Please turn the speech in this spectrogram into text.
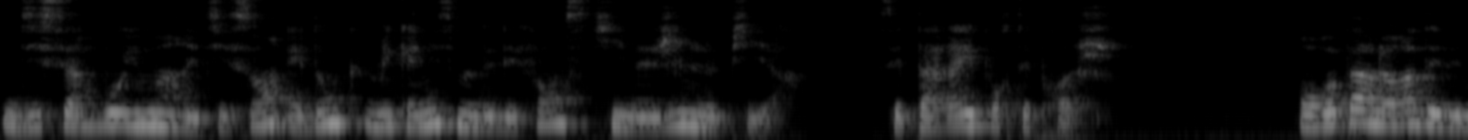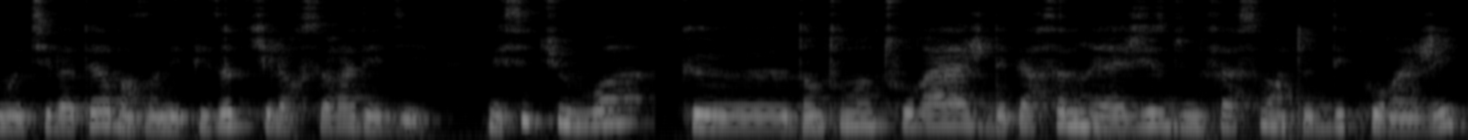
dit cerveau humain réticent et donc mécanisme de défense qui imagine le pire. C'est pareil pour tes proches. On reparlera des démotivateurs dans un épisode qui leur sera dédié. Mais si tu vois que dans ton entourage des personnes réagissent d'une façon à te décourager,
